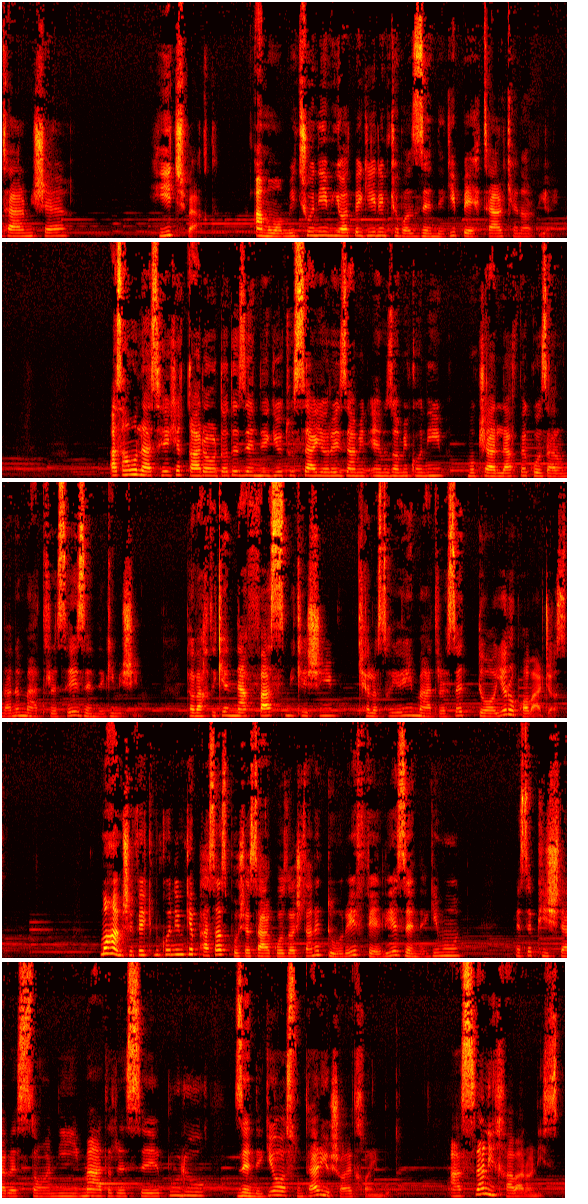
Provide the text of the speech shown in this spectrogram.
تر میشه؟ هیچ وقت. اما ما می‌تونیم یاد بگیریم که با زندگی بهتر کنار بیاییم. از همون لحظه که قرارداد زندگی رو تو سیاره زمین امضا می‌کنیم مکلف به گذراندن مدرسه زندگی میشیم تا وقتی که نفس می‌کشیم کلاس های این مدرسه دایر و پاورجاست. ما همیشه فکر می‌کنیم که پس از پشت سر گذاشتن دوره فعلی زندگیمون مثل پیش دبستانی، مدرسه، بلوغ زندگی آسونتری و شاید خواهیم بود. اصلا این خبران نیست.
